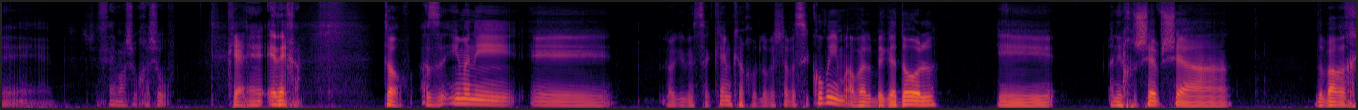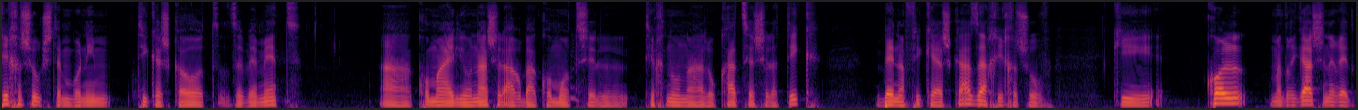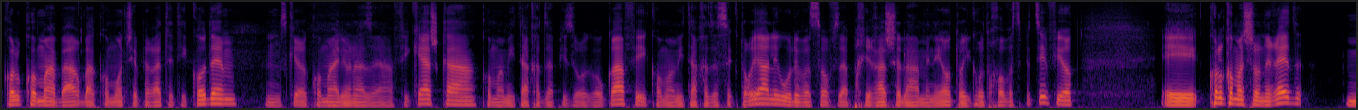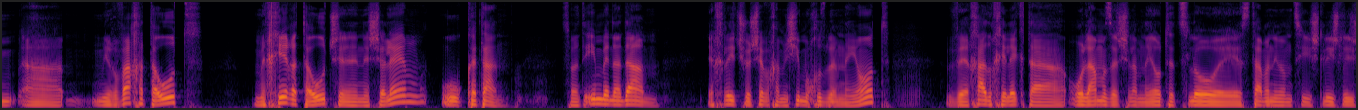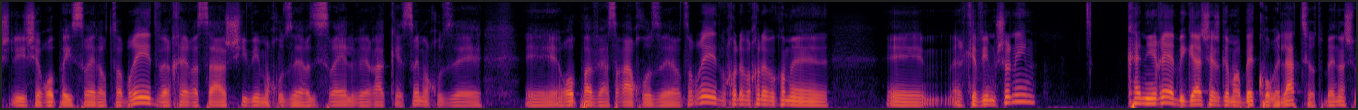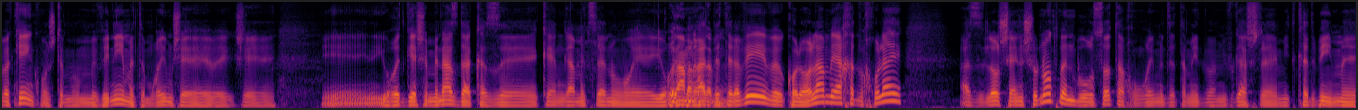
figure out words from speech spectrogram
שזה משהו חשוב. כן. אה, אליך. טוב, אז אם אני, אה, לא אגיד מסכם, כי אנחנו עוד לא בשלב הסיכומים, אבל בגדול, אה, אני חושב שהדבר הכי חשוב כשאתם בונים תיק השקעות, זה באמת הקומה העליונה של ארבע הקומות של תכנון האלוקציה של התיק בין אפיקי השקעה, זה הכי חשוב. כי כל מדרגה שנרד, כל קומה בארבע הקומות שפירטתי קודם, אני מזכיר, הקומה העליונה זה אפיקי השקעה, קומה מתחת זה הפיזור הגיאוגרפי, קומה מתחת זה סקטוריאלי, ולבסוף זה הבחירה של המניות או אגרות חוב הספציפיות. אה, כל קומה שלא נרד, מ- המרווח הטעות, מחיר הטעות שנשלם הוא קטן. זאת אומרת, אם בן אדם החליט שהוא יושב 50% במניות, ואחד חילק את העולם הזה של המניות אצלו, אה, סתם אני ממציא שליש, שליש, שליש אירופה, ישראל, ארה"ב, ואחר עשה 70 אחוז ישראל ורק 20 אחוז אה, אה, אירופה ו-10 אחוז ארה"ב וכולי וכולי, וכל מיני הרכבים שונים. כנראה, בגלל שיש גם הרבה קורלציות בין השווקים, כמו שאתם מבינים, אתם רואים שיורד גשם בנסדק, אז אה, כן, גם אצלנו אה, יורד כולם ברד. בתל אביב, וכל העולם ביחד וכולי. אז לא שאין שונות בין בורסות, אנחנו רואים את זה תמיד במפגש למתקדמים אה,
